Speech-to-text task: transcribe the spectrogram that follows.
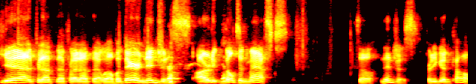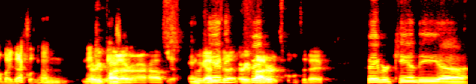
Yeah, I forgot that probably not that well, but they're ninjas, already built-in masks. So ninjas, pretty good call by Declan, huh? Mm, Ninja Harry. Potter in our house. Yeah. And we got candy? uh, Harry Potter at school today. Favorite candy, uh,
